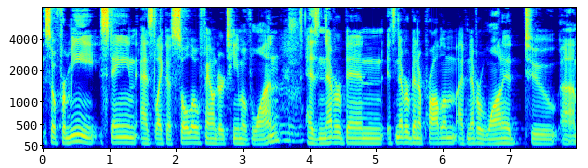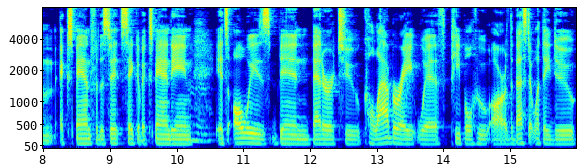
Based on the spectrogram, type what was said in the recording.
So for me, staying as like a solo founder team of one Mm-hmm. has never been, it's never been a problem. I've never wanted to um, expand for the sake of expanding. Mm-hmm. It's always been better to collaborate with people who are the best at what they do.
